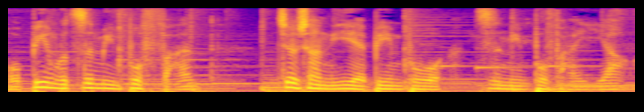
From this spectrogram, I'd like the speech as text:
我并不自命不凡，就像你也并不自命不凡一样。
